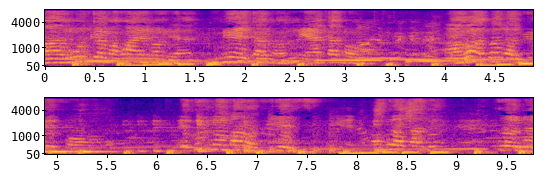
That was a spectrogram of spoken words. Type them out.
ma nwoke ma nwaanyị nọ na ya nne ka nọ nna ya ka nọ ahụ atadabi for a good number of years ọbụla ọtago so na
